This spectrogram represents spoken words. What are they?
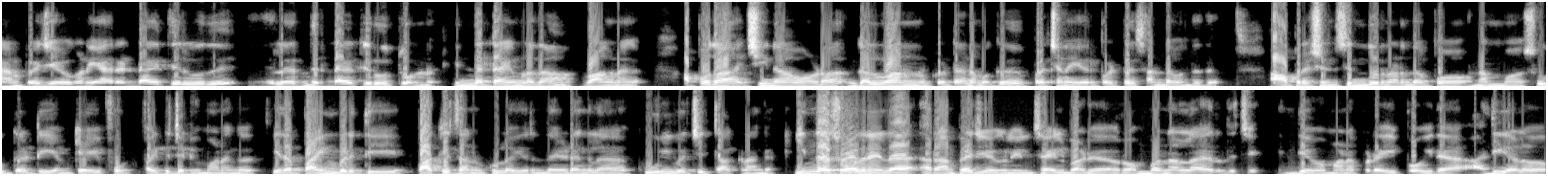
ரேம்பேஜ் ஏவுகணையை ரெண்டாயிரத்தி இருபதுல இருந்து ரெண்டாயிரத்தி இருபத்தி ஒண்ணு இந்த டைம்ல தான் வாங்கினாங்க. அப்போதான் சீனாவோட கல்வான் கிட்ட நமக்கு பிரச்சனை ஏற்பட்டு சண்டை வந்தது. ஆபரேஷன் சிந்தூர் நடந்தப்போ நம்ம Su thirty MK four fighter jet விமானங்கள் இதை பயன்படுத்தி பாகிஸ்தானுக்குள்ள இருந்த இடங்களை குறி வச்சு தாக்குனாங்க. இந்த சோதனையில ராம்பேஜ் ஏவுகணையின் செயல்பாடு ரொம்ப நல்லா இருந்துச்சு. இந்திய விமானப்படை இப்போ இதை அதிக அளவு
